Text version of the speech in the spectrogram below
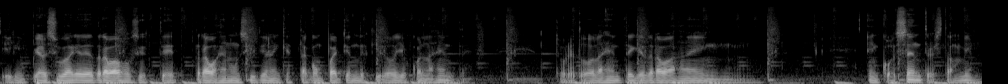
Y limpiar su área de trabajo si usted trabaja en un sitio en el que está compartiendo esquidollos con la gente. Sobre todo la gente que trabaja en, en call centers también.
